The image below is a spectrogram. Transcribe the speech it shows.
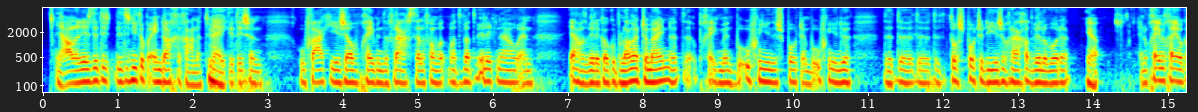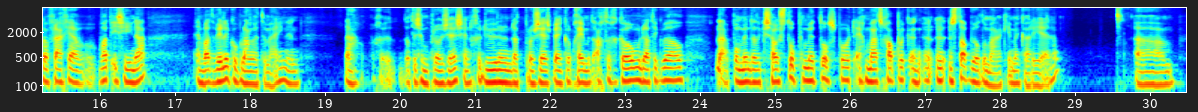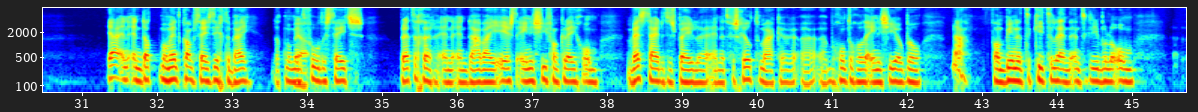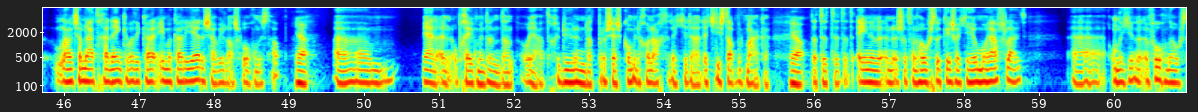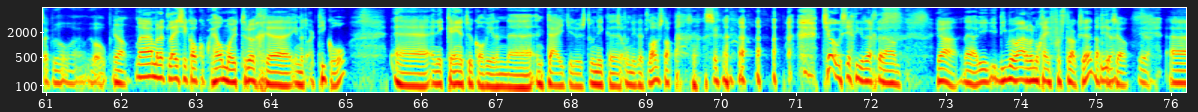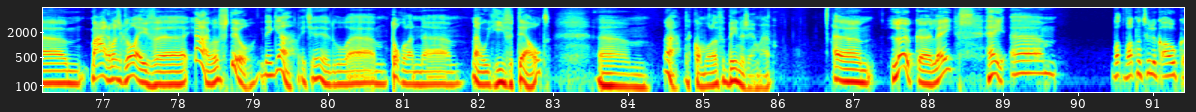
ja, allereerst, dit is, dit is niet op één dag gegaan natuurlijk. Nee. Dit is een, hoe vaak je jezelf op een gegeven moment de vraag stellen van wat, wat, wat wil ik nou? En ja, wat wil ik ook op lange termijn? Op een gegeven moment beoefen je de sport en beoefen je de, de, de, de, de topsporter die je zo graag had willen worden. Ja. En op een gegeven moment ga je ook afvragen, ja, wat is hierna? En wat wil ik op lange termijn? En nou, dat is een proces. En gedurende dat proces ben ik er op een gegeven moment achter gekomen dat ik wel, nou, op het moment dat ik zou stoppen met topsport, echt maatschappelijk een, een, een stap wilde maken in mijn carrière. Ehm, ja, en, en dat moment kwam steeds dichterbij. Dat moment Ja. voelde steeds prettiger. En, en daar waar je eerst energie van kreeg om wedstrijden te spelen en het verschil te maken, uh, begon toch wel de energie ook wel nou, van binnen te kietelen en, en te kriebelen om langzaam na te gaan denken wat ik in mijn carrière zou willen als volgende stap. Ja. Um, ja, en, op een gegeven moment dan, dan oh ja, gedurende dat proces kom je er gewoon achter dat je, daar, dat je die stap moet maken. Ja. Dat het, het, het ene een, soort van hoofdstuk is wat je heel mooi afsluit. Uh, omdat je een, volgende hoofdstuk wil, uh, wil openen. Ja, nou, maar dat lees ik ook, ook heel mooi terug uh, in het artikel. en ik ken je natuurlijk alweer een, een tijdje. Dus toen ik, toen ik het las, dacht... Joe, zegt hij er achteraan. Ja, nou ja, die, die bewaren we nog even voor straks, hè, dacht ja, ik zo. Ja. Um, maar dan was ik wel even, ja, ik was even stil. Ik denk, ja, weet je, ik bedoel, um, toch wel een, um, nou, hoe je het hier vertelt. nou, dat kwam wel even binnen, zeg maar. Leuk, uh, Lee. Hey, wat, wat natuurlijk ook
